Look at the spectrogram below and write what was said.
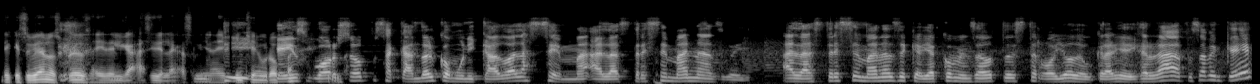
de que subieran los precios ahí del gas y de la gasolina de Sí, pinche Europa. Games Workshop sacando el comunicado a, la sema a las tres semanas, güey. A las tres semanas de que había comenzado todo este rollo de Ucrania, dijeron, ah, pues ¿saben qué?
